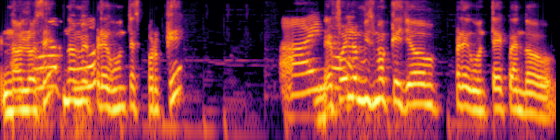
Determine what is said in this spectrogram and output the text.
no lo sé, no me preguntes por qué. Ay, Eh, no. Fue lo mismo que yo pregunté cuando,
